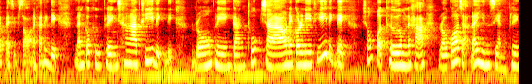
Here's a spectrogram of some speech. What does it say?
2482 นะคะเด็กๆ นั่นก็คือเพลงชาติที่เด็กๆ ร้องเพลงกันทุกเช้าในกรณีที่เด็กๆ ช่วงเปิดเทอมนะคะ เราก็จะได้ยินเสียงเพลง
